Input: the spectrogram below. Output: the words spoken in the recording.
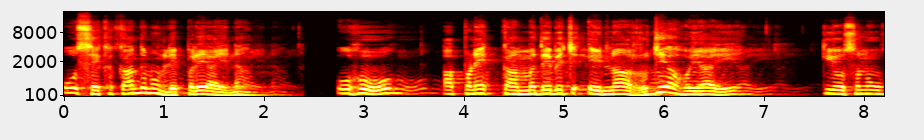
ਉਹ ਸਿੱਖ ਕੰਧ ਨੂੰ ਲਿਪ ਰਿਹਾ ਏ ਨਾ, ਉਹ ਆਪਣੇ ਕੰਮ ਦੇ ਵਿੱਚ ਇੰਨਾ ਰੁੱਝਿਆ ਹੋਇਆ ਏ ਕਿ ਉਸ ਨੂੰ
